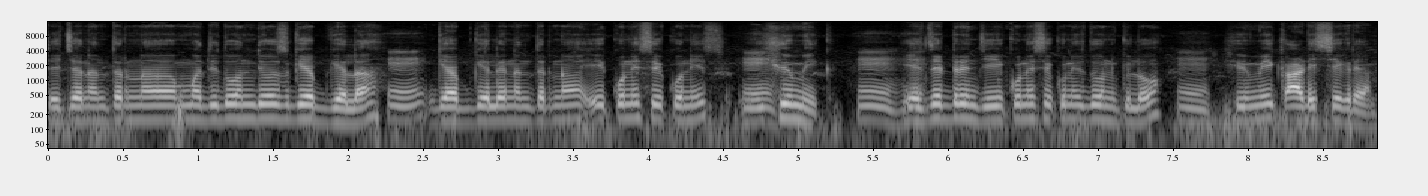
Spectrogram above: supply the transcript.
त्याच्यानंतरमध्ये दोन दिवस गॅप गेला. गॅप गेल्यानंतर न एकोणीस एकोणीस. ह्युमिक. याचे ड्रेंज एकोणीस एकोणीस दोन किलो ह्युमिक अडीचशे ग्रॅम.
